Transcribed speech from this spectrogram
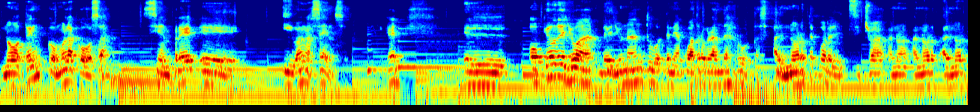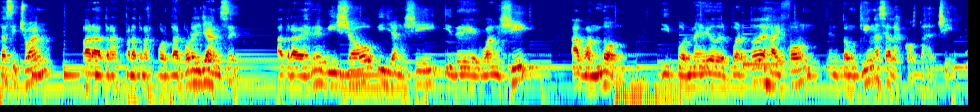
noten cómo la cosa siempre eh, iba en ascenso. El opio de, Yuan, de Yunnan tuvo, tenía cuatro grandes rutas. Al norte, por el Sichuan, al, norte a Sichuan para, transportar por el Yangtze, a través de Guizhou y Jiangxi y de Guangxi a Guangdong y por medio del puerto de Haiphong en Tonkin hacia las costas de China.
